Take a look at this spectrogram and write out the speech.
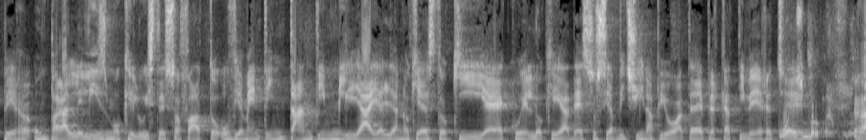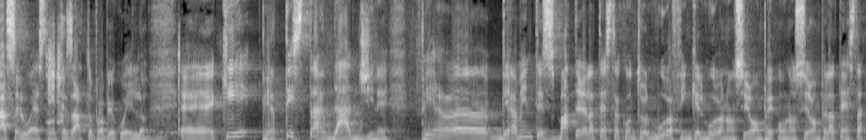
per un parallelismo che lui stesso ha fatto. Ovviamente in tanti, in migliaia gli hanno chiesto chi è quello che adesso si avvicina più a te per cattiveria. Westbrook. Russell Westbrook, esatto, proprio quello. Eh, che per testardaggine, per eh, veramente sbattere la testa contro il muro finché il muro non si rompe o non si rompe la testa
